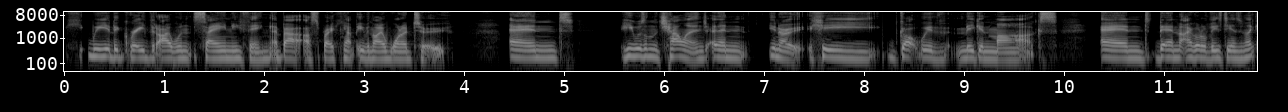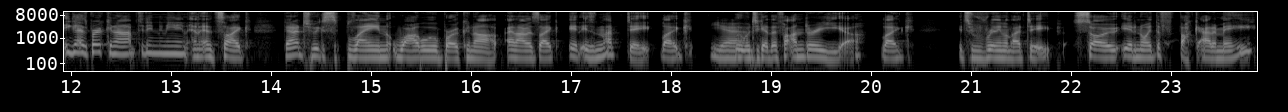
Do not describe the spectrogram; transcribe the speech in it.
he- we had agreed that I wouldn't say anything about us breaking up, even though I wanted to. And he was on the challenge, and then, you know, he got with Megan Marx. And then I got all these DMs I'm like, you guys broken up. And it's like, they had to explain why we were broken up. And I was like, it isn't that deep. Like, Yeah. we were together for under a year. Like, it's really not that deep. So it annoyed the fuck out of me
